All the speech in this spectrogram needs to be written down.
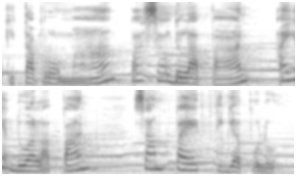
Kitab Roma pasal 8 ayat 28 sampai 30.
